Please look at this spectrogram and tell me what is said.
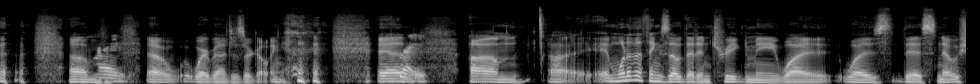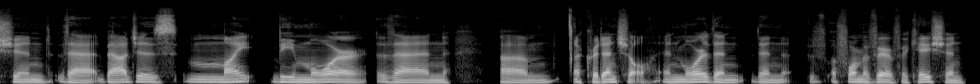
um, right. uh, where badges are going. and right. um, uh, and one of the things though that intrigued me was was this notion that badges might be more than um, a credential and more than than a form of verification,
